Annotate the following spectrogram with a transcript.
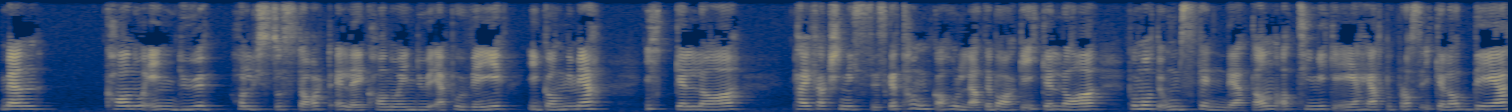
men hva nå enn du har lyst til å starte, eller hva nå enn du er på vei i gang med, ikke la perfeksjonistiske tanker holde deg tilbake. Ikke la på en måte omstendighetene, at ting ikke er helt på plass, ikke la det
